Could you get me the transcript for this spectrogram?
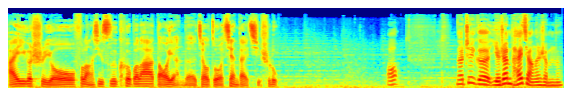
还一个是由弗朗西斯科波拉导演的，叫做《现代启示录》。哦，那这个《野战排》讲的什么呢？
